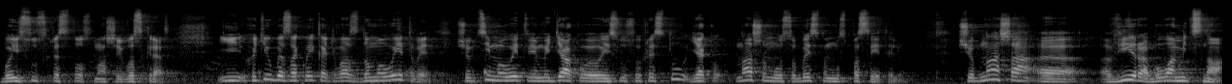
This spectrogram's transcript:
Бо Ісус Христос наш Воскрес. І хотів би закликати вас до молитви, щоб в цій молитві ми дякували Ісусу Христу як нашому особистому Спасителю. Щоб наша е, віра була міцна,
